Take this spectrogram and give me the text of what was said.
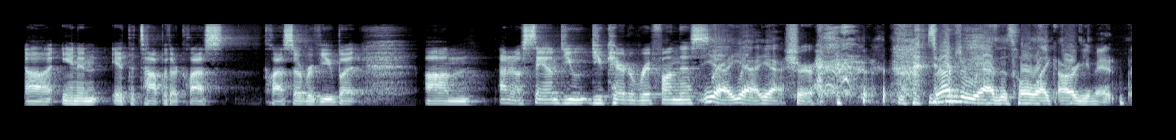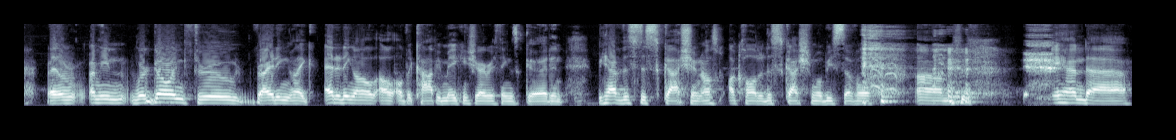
uh, in and at the top with our class class overview. But um, I don't know, Sam. Do you do you care to riff on this? Yeah, yeah, yeah, sure. so after we have this whole like argument, right, I mean, we're going through writing, like editing all, all, all, the copy, making sure everything's good, and we have this discussion. I'll, I'll call it a discussion. We'll be civil. Um, and uh,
